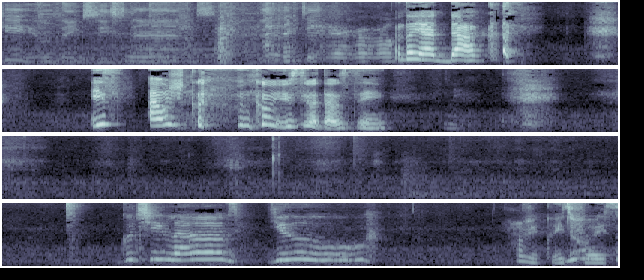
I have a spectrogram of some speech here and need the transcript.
he who thinks he stands. Let him take I thought you're dark. It's I was come you see what I was saying. Gucci loves you. Have a great voice.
